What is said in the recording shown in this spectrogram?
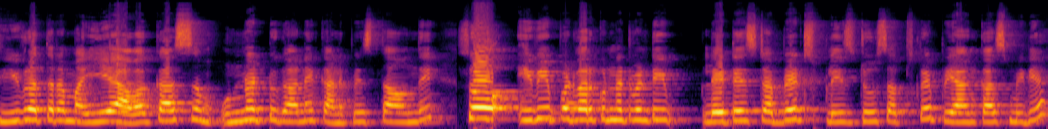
తీవ్రతరం అయ్యే అవకాశం ఉన్నట్టుగానే కనిపిస్తూ ఉంది. సో ఇవి ఇప్పటి వరకు ఉన్నటువంటి latest updates. Please do subscribe. Priyanka's media.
